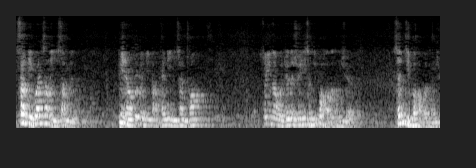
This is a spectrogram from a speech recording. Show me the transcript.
上帝关上了一扇门，必然会为你打开另一扇窗。所以呢，我觉得学习成绩不好的同学，身体不好的同学，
